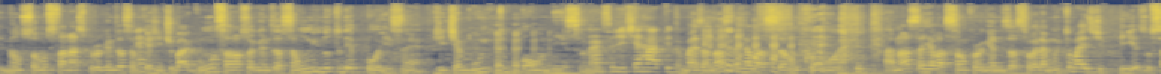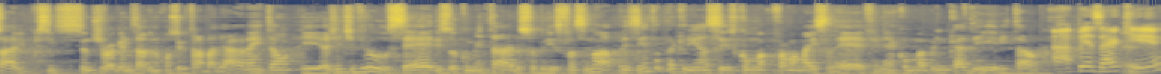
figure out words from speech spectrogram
não somos fanáticos por organização, porque a gente bagunça a nossa organização um minuto depois, né? A gente é muito bom nisso, né? Nossa, a gente é rápido. Mas a nossa relação com a nossa relação com a organização ela é muito mais de peso, sabe? Porque assim, se eu não estiver organizado, eu não consigo trabalhar, né? Então, e a gente viu séries, documentários sobre isso, falando assim, não, apresenta pra criança isso como uma forma mais leve, né? Como uma brincadeira e tal. Apesar que,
